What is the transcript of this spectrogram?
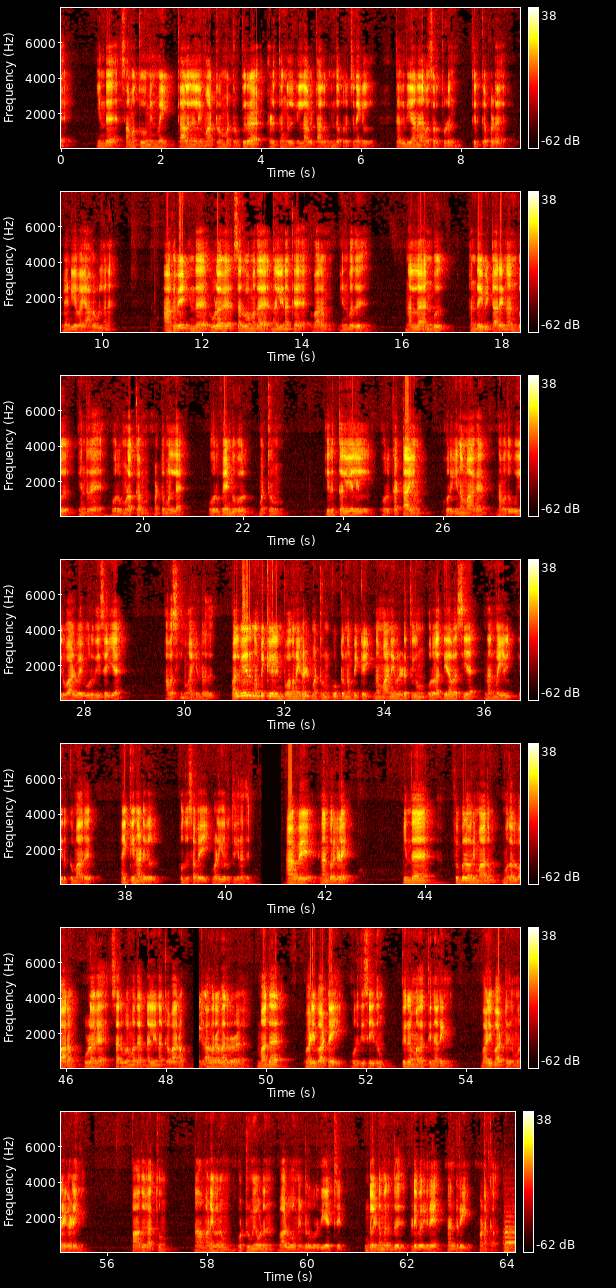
இந்த சமத்துவமின்மை காலநிலை மாற்றம் மற்றும் பிற அழுத்தங்கள் இல்லாவிட்டாலும் இந்த பிரச்சனைகள் தகுதியான அவசரத்துடன் தீர்க்கப்பட வேண்டியவையாக உள்ளன. ஆகவே இந்த உலக சர்வமத நல்லிணக்க வாரம் என்பது நல்ல அன்பு அண்டை வீட்டாரின் அன்பு என்ற ஒரு முழக்கம் மட்டுமல்ல ஒரு வேண்டுகோள் மற்றும் இருத்தலியலில் ஒரு கட்டாயம் ஒரு இனமாக நமது உயிர் வாழ்வை உறுதி செய்ய அவசியமாகின்றது. பல்வேறு நம்பிக்கைகளின் போதனைகள் மற்றும் கூட்டு நம்பிக்கை நம் அனைவரிடத்திலும் ஒரு அத்தியாவசிய நன்மையில் இருக்குமாறு ஐக்கிய நாடுகள் பொது சபை வலியுறுத்துகிறது. ஆகவே நண்பர்களே இந்த பிப்ரவரி மாதம் முதல் வாரம் உலக சர்வமத நல்லிணக்க வாரம். அவரவர் மத வழிபாட்டை உறுதி செய்தும் பிற மதத்தினரின் வழிபாட்டு முறைகளை பாதுகாத்தும் நாம் அனைவரும் ஒற்றுமையுடன் வாழ்வோம் என்று உறுதியேற்று உங்களிடமிருந்து விடைபெறுகிறேன். நன்றி வணக்கம்.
